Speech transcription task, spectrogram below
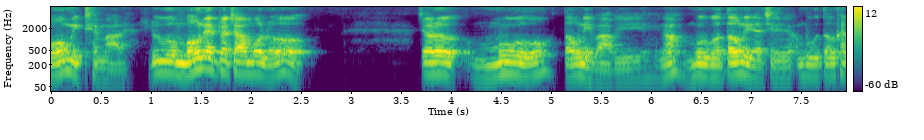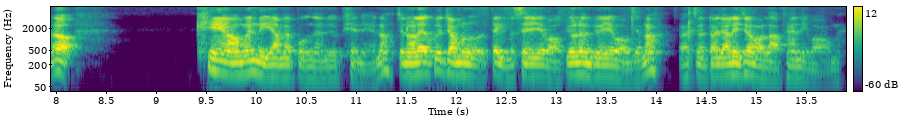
မုန်းမိထင်ပါတယ်လူကိုမုန်းတဲ့အတွက်ကြောင့်မို့လို့ကျွန်တော်တို့မူကိုသုံးနေပါပြီเนาะမူကိုသုံးနေတဲ့အချိန်မျိုးအမူသုံးခါတော့ခင်အောင်မနေရမယ့်ပုံစံမျိုးဖြစ်နေရเนาะကျွန်တော်လည်းအခုကြောင့်မလို့တိတ်မဆဲရပါဘူးပြောလည်းမပြောရပါဘူးဗျာเนาะအဲကျွန်တော်တော်ကြလေးကျွန်တော်လာဖမ်းနေပါအောင်မယ်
